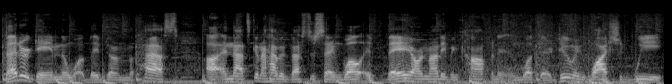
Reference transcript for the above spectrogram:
better game than what they've done in the past. Uh, and that's going to have investors saying, well, if they are not even confident in what they're doing, why should we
